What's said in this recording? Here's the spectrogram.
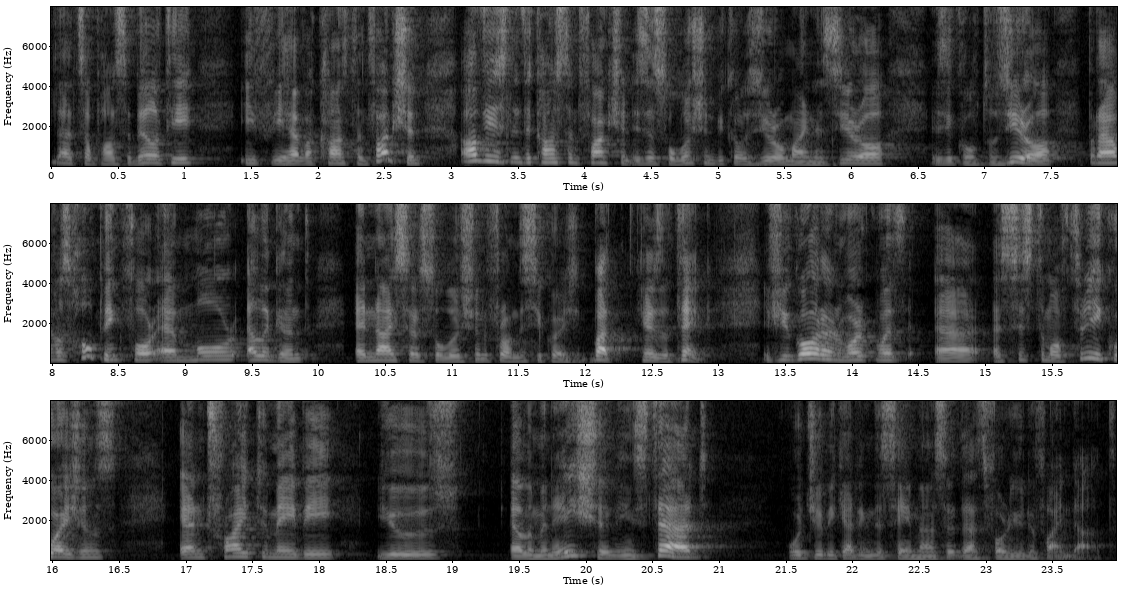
That's a possibility if we have a constant function. Obviously, the constant function is a solution because 0 minus 0 is equal to 0, but I was hoping for a more elegant and nicer solution from this equation. But here's the thing. If you go and work with a, a system of three equations and try to maybe use elimination instead, would you be getting the same answer? That's for you to find out.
